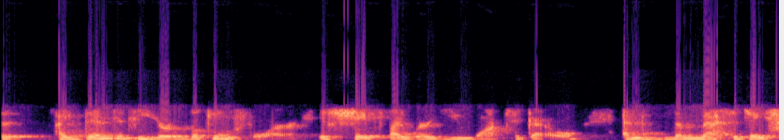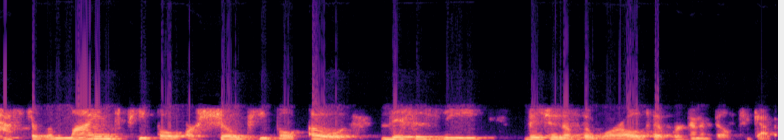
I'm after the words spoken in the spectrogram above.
the identity you're looking for is shaped by where you want to go. And the messaging has to remind people or show people, oh, this is the vision of the world that we're going to build together.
